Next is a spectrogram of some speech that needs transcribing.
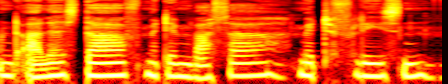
Und alles darf mit dem Wasser mitfließen.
